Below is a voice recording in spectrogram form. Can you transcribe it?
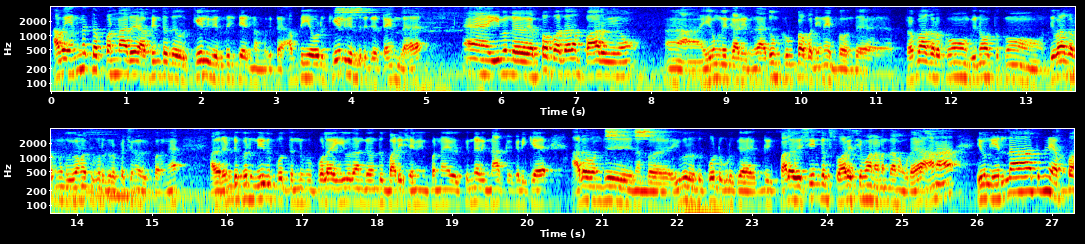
அவன் என்னத்தை பண்ணார் அப்படின்றத ஒரு கேள்வி இருந்துக்கிட்டே இருக்கு நம்மக்கிட்ட அப்படி ஒரு கேள்வி இருந்துருக்கிற டைமில் இவங்க எப்போ பார்த்தாலும் பார்வையும் இவங்களையும் காட்டிட்டு இருந்தா அதுவும் குறிப்பாக பார்த்தீங்கன்னா இப்போ இந்த பிரபாகருக்கும் வினோத்துக்கும் திவாகருக்கும் வினோத்துக்கும் இருக்கிற பிரச்சனை இருக்கு பாருங்க. அது ரெண்டு பேரும் நீர் போத்து நிப்பு போல இவர் அங்கே வந்து பாடி ஷேமிங் பண்ண இவர் பின்னாடி நாக்கு கடிக்க அதை வந்து நம்ம இவர் வந்து போட்டு கொடுக்க இப்படி பல விஷயங்கள் சுவாரஸ்யமாக நடந்தாலும் கூட ஆனால் இவங்க எல்லாத்துக்கும் எப்போ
